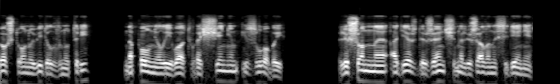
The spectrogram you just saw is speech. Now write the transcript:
То, что он увидел внутри, наполнило его отвращением и злобой. Лишенная одежды женщина лежала на сиденье.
